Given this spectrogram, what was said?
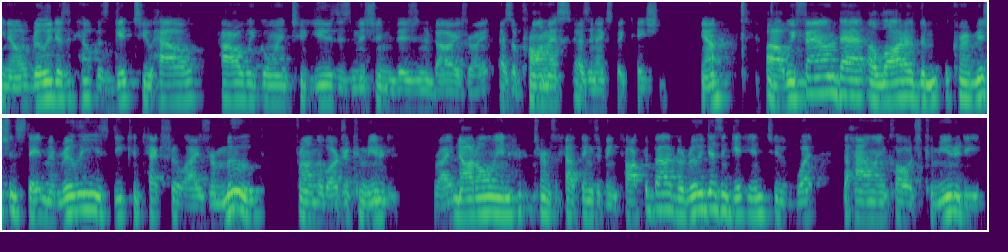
you know, it really doesn't help us get to how how are we going to use this mission, vision, and values, right? As a promise, as an expectation. Yeah, uh, we found that a lot of the current mission statement really is decontextualized, removed from the larger community right? Not only in terms of how things are being talked about, but really doesn't get into what the Highline College community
